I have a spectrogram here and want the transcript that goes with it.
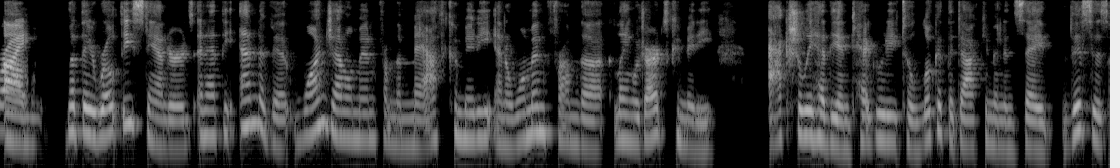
Right. Um, but they wrote these standards, and at the end of it, one gentleman from the math committee and a woman from the language arts committee actually had the integrity to look at the document and say, "This is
